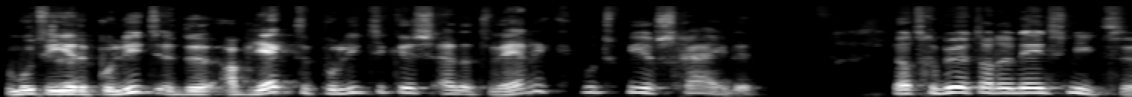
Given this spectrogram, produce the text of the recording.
moeten hier de, polit- de objecte politicus en het werk moeten we hier scheiden. Dat gebeurt dan ineens niet.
